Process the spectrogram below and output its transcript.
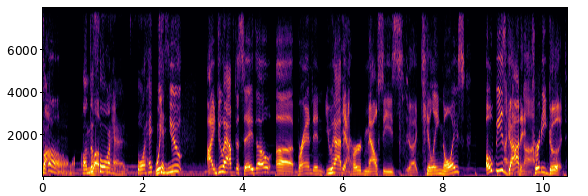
Oh, on the lovely. forehead. Forehead When kisses. you, I do have to say though, uh, Brandon, you haven't Yeah. heard Mousy's uh, killing noise. OB's I got it not. pretty good.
